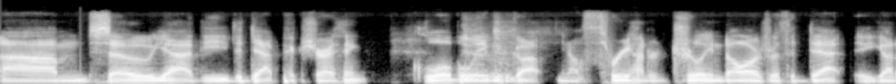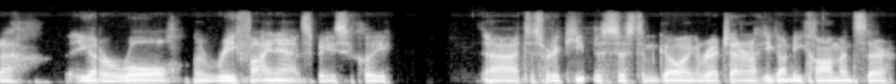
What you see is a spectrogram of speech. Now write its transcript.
um, so yeah the the debt picture i think globally we've got you know 300 trillion dollars worth of debt that you gotta you gotta roll and refinance basically uh, to sort of keep the system going rich i don't know if you got any comments there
